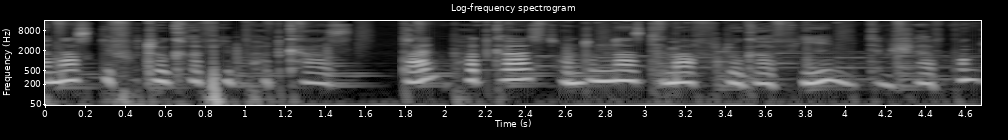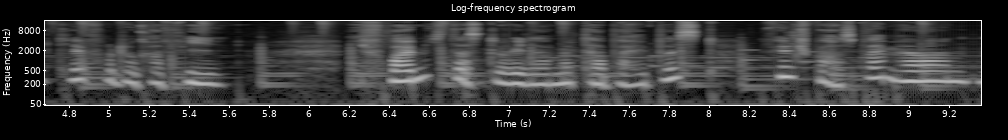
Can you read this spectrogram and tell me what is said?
Wanaski Fotografie Podcast, dein Podcast rund um das Thema Fotografie mit dem Schwerpunkt Tierfotografie. Ich freue mich, dass du wieder mit dabei bist. Viel Spaß beim Hören.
